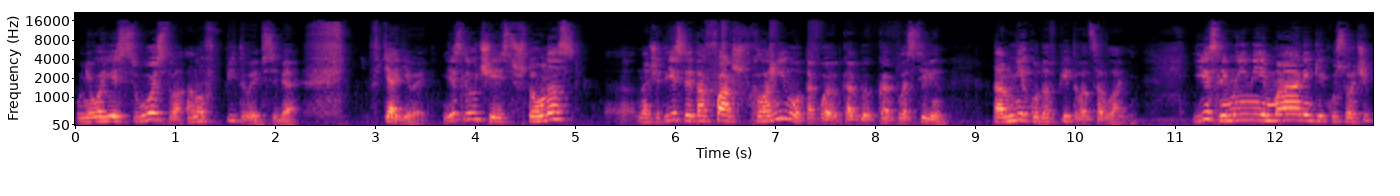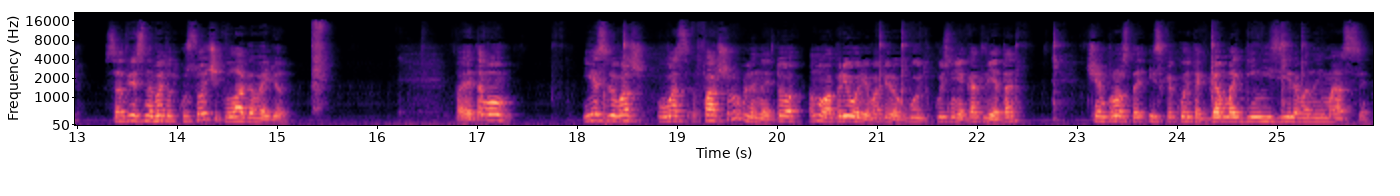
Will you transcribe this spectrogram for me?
у него есть свойство, оно впитывает в себя, втягивает. Если учесть, что у нас, значит, если это фарш в хламину, вот такой вот, как бы, как пластилин, там некуда впитываться влаги. Если мы имеем маленький кусочек, соответственно, в этот кусочек влага войдет. Поэтому, если у вас, у вас фарш рубленый, то, ну, априори, во-первых, будет вкуснее котлета, чем просто из какой-то гомогенизированной массы.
